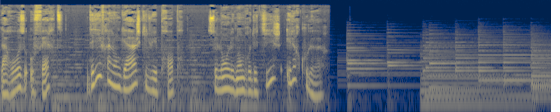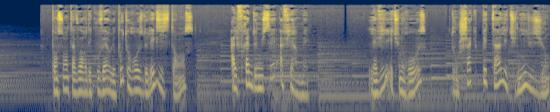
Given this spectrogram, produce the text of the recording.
la rose offerte délivre un langage qui lui est propre selon le nombre de tiges et leur couleur. Pensant avoir découvert le poteau rose de l'existence, Alfred de Musset affirmait La vie est une rose dont chaque pétale est une illusion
